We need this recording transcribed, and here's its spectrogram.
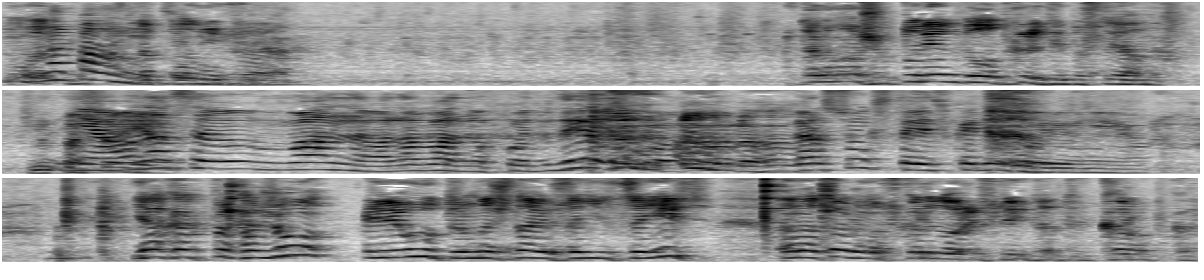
Вот, Наполнитель. Наполнитель. Да. Так надо, чтобы туалет был открытый постоянно. Ну, Не, а у нас э, в ванну, она в ванну ходит в дырочку, а горшок стоит в коридоре у нее. Я как прохожу или утром начинаю садиться есть, она тоже у нас в коридоре стоит, эта коробка.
